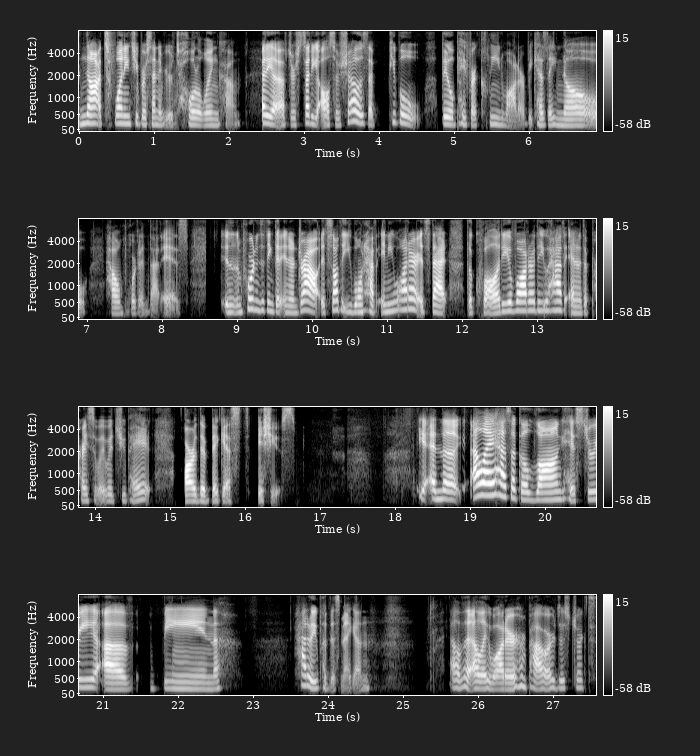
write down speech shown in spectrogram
not 22% of your total income study after study also shows that people they will pay for clean water because they know how important that is. It's important to think that in a drought, it's not that you won't have any water, it's that the quality of water that you have and the price at which you pay it are the biggest issues. Yeah, and the LA has like a long history of being how do we put this, Megan? the LA Water Power District.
